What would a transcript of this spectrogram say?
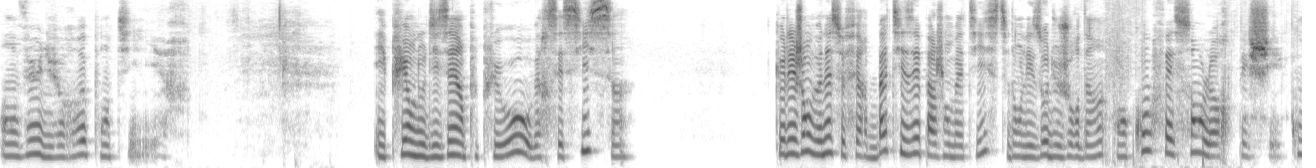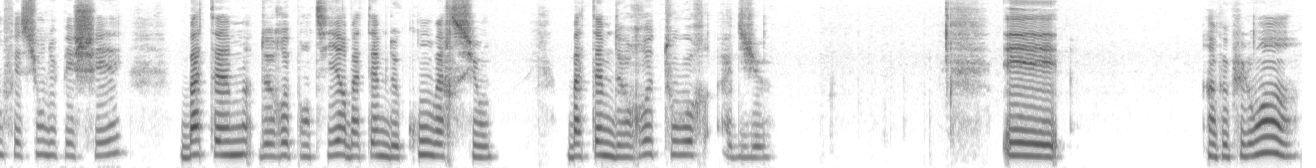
en vue du repentir. Et puis on nous disait un peu plus haut, au verset 6, que les gens venaient se faire baptiser par Jean-Baptiste dans les eaux du Jourdain en confessant leurs péchés. Confession du péché, baptême de repentir, baptême de conversion, baptême de retour à Dieu. Et un peu plus loin,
